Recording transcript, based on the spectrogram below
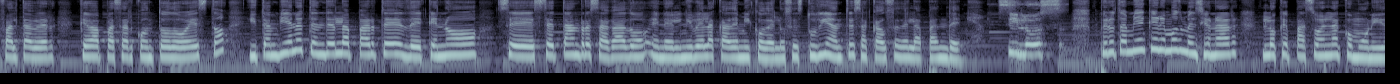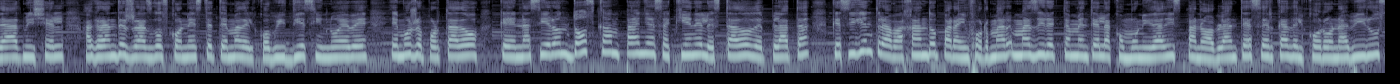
falta ver qué va a pasar con todo esto y también atender la parte de que no se esté tan rezagado en el nivel académico de los estudiantes a causa de la pandemia. Sí, Luz, pero también queremos mencionar lo que pasó en la comunidad, Michelle, a grandes rasgos con este tema del COVID-19. Hemos reportado que nacieron dos campañas aquí en el estado de Plata que siguen trabajando para informar más directamente a la comunidad hispanohablante acerca del coronavirus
